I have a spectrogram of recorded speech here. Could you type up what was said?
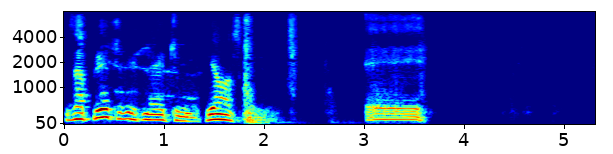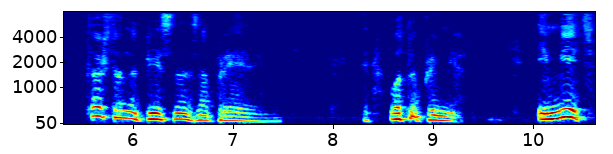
Запрета ведь на это нет. Я вам скажу. Э, то, что написано, запрет. Вот, например, иметь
